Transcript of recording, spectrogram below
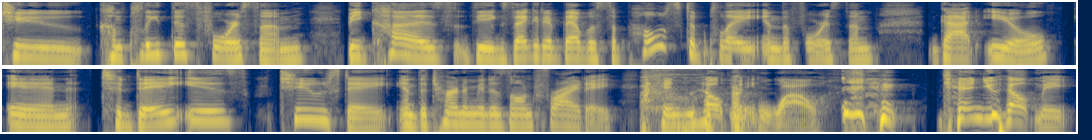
to complete this foursome because the executive that was supposed to play in the foursome got ill. And today is Tuesday and the tournament is on Friday. Can you help me? wow. Can you help me?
